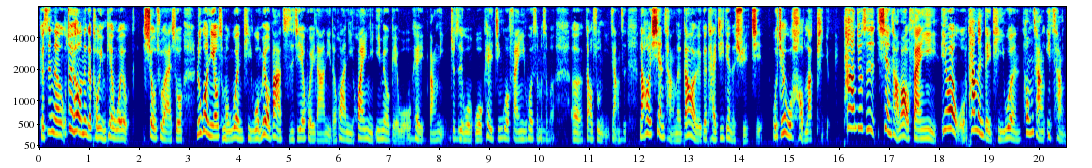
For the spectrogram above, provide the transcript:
可是呢，最后那个投影片我有。秀出来说，如果你有什么问题，我没有办法直接回答你的话，你欢迎你 email 给我，我可以帮你，就是我我可以经过翻译或什么什么，呃，告诉你这样子。然后现场呢，刚好有一个台积电的学姐，我觉得我好 lucky 哦，她就是现场帮我翻译，因为我他们得提问，通常一场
